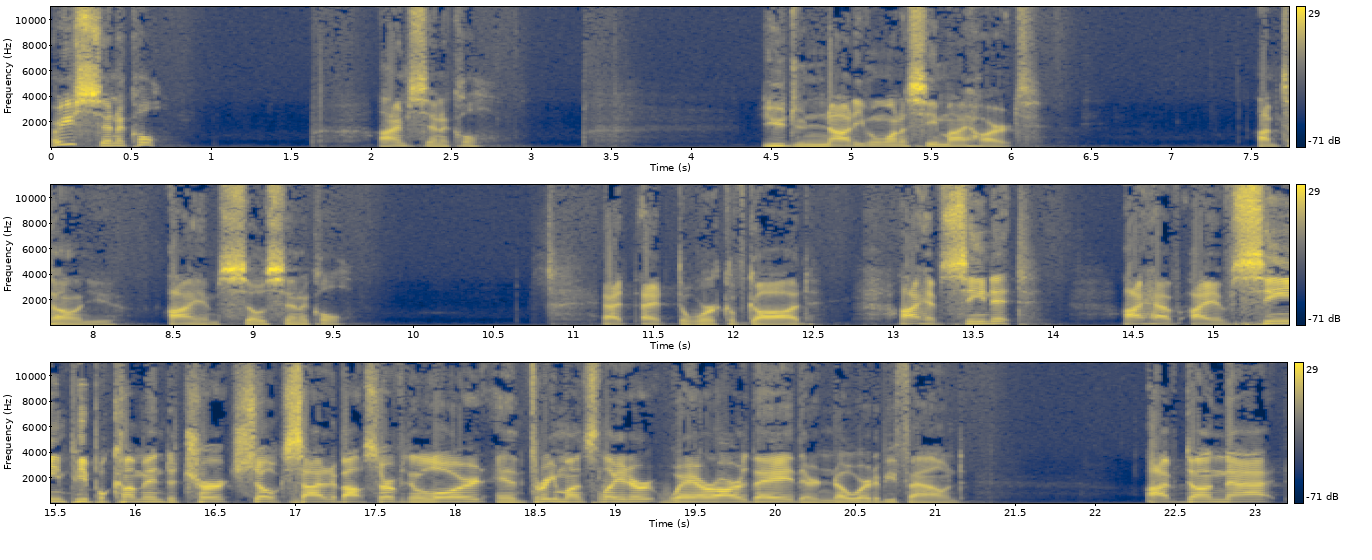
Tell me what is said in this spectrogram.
Are you cynical? I'm cynical. You do not even want to see my heart. I'm telling you, I am so cynical at, at the work of God. I have seen it. I have, I have seen people come into church so excited about serving the Lord, and three months later, where are they? They're nowhere to be found. I've done that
